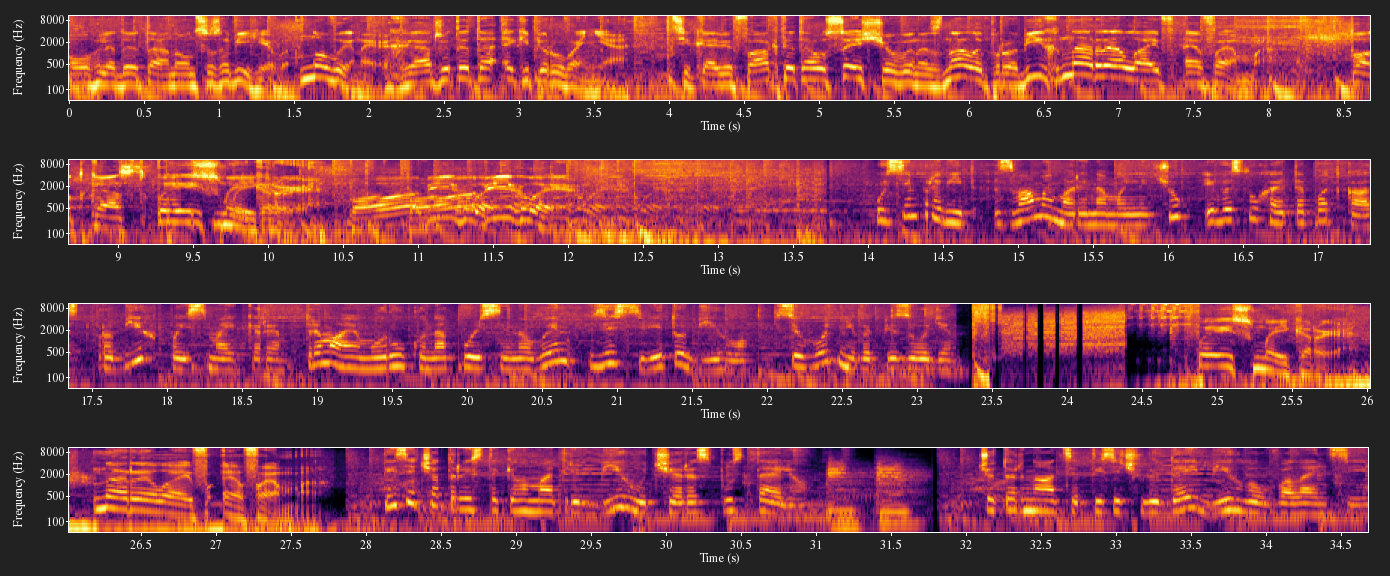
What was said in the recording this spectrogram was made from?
огляди та анонси забігів, новини, гаджети та екіпірування, цікаві факти та усе, що ви не знали про біг на Real Life FM. Подкаст Пейсмейкери. Побігли! Усім привіт! З вами Марина Мельничук, і ви слухаєте подкаст про біг пейсмейкери. Тримаємо руку на пульсі новин зі світу бігу. Сьогодні в епізоді Пейсмейкери на Real Life FM. 1300 кілометрів бігу через пустелю. 14 тисяч людей бігло в Валенції.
